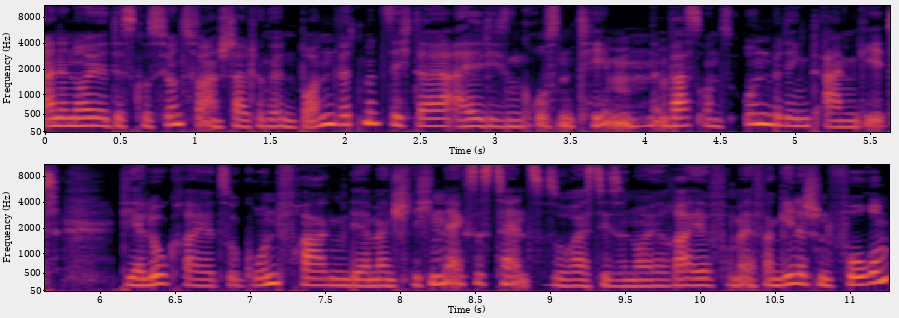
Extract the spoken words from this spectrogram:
Eine neue Diskussionsveranstaltung in Bonn widmet sich daher all diesen großen Themen, was uns unbedingt angeht. Dialogreihe zu Grundfragen der menschlichen Existenz, so heißt diese neue Reihe vom Evangelischen Forum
